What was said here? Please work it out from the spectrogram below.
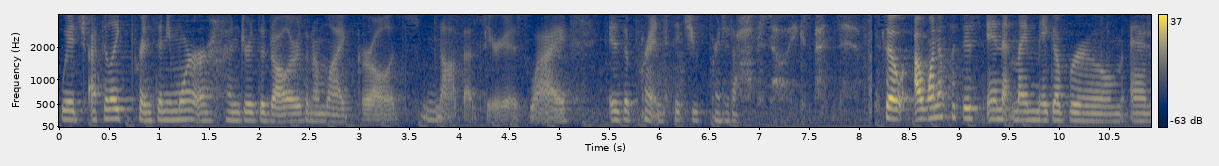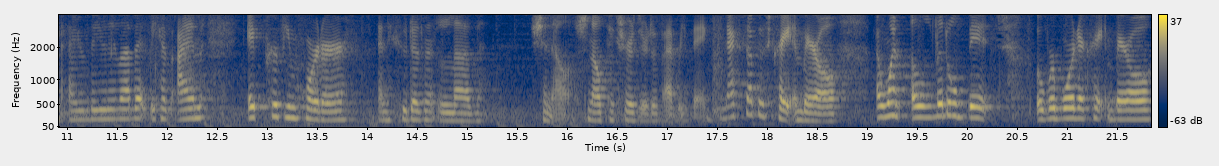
which I feel like prints anymore are hundreds of dollars. And I'm like, girl, it's not that serious. Why is a print that you printed off so expensive? So I wanna put this in my makeup room and I really, really love it because I'm a perfume hoarder and who doesn't love Chanel. Chanel pictures are just everything. Next up is Crate and Barrel. I went a little bit overboard at Crate and Barrel.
